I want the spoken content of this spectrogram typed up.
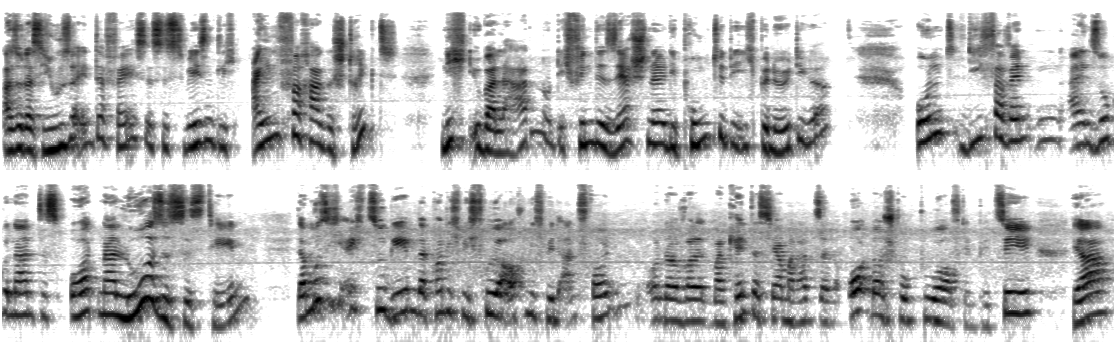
also das User Interface. Es ist wesentlich einfacher gestrickt, nicht überladen und ich finde sehr schnell die Punkte, die ich benötige. Und die verwenden ein sogenanntes ordnerloses System. Da muss ich echt zugeben, da konnte ich mich früher auch nicht mit anfreunden. Und weil man kennt das ja, man hat seine Ordnerstruktur auf dem PC, ja,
